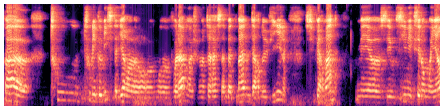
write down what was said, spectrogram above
pas euh, tous- les comics, c'est-à-dire, euh, moi, voilà, moi je m'intéresse à Batman, Daredevil, Superman, mais euh, c'est aussi un excellent moyen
